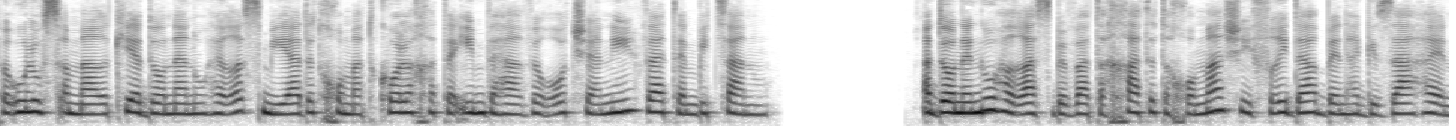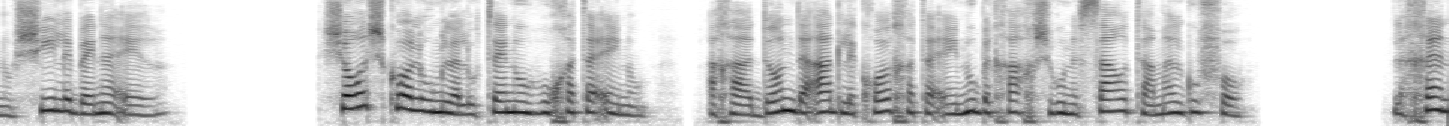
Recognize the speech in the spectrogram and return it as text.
פאולוס אמר כי אדוננו הרס מיד את חומת כל החטאים והעבירות שאני ואתם ביצענו. אדוננו הרס בבת אחת את החומה שהפרידה בין הגזע האנושי לבין האל. שורש כל אומללותנו הוא חטאינו, אך האדון דאג לכל חטאינו בכך שהוא נשא אותם על גופו. לכן,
